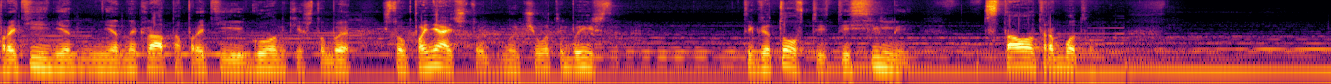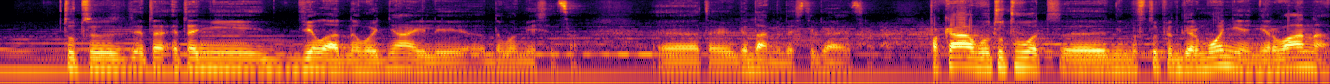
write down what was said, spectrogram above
Пройти неоднократно, пройти гонки, чтобы, чтобы понять, что ну, чего ты боишься. Ты готов, ты, ты сильный, встал, отработал. Тут э, это, это не дело одного дня или одного месяца. Э, это годами достигается. Пока вот тут вот э, не наступит гармония, нирвана,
